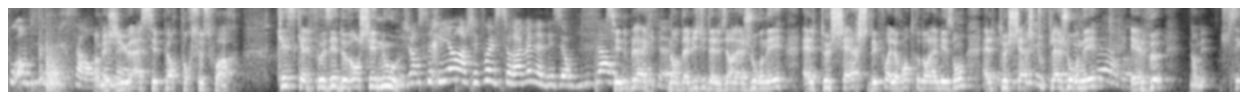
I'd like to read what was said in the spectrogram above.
tout envie d'ouvrir ça. hein, Non, mais j'ai eu assez peur pour ce soir. Qu'est-ce qu'elle faisait devant chez nous J'en sais rien, à chaque fois elle se ramène à des heures bizarres. C'est une plus. blague. Non, d'habitude elle vient la journée, elle te cherche, des fois elle rentre dans la maison, elle te cherche toute la journée et elle veut. Non, mais tu sais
